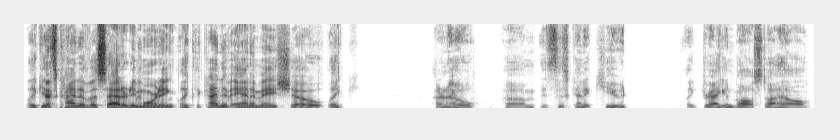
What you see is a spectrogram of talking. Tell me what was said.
Like it's kind of a Saturday morning, like the kind of anime show. Like I don't know, um, it's this kind of cute, like Dragon Ball style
